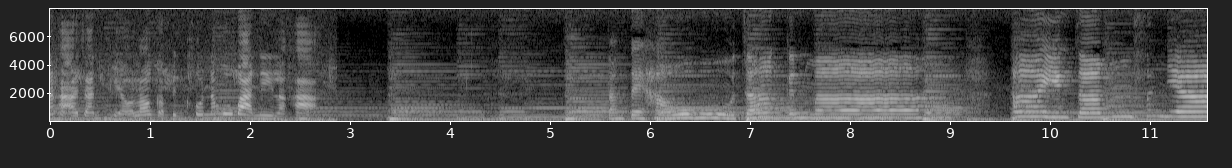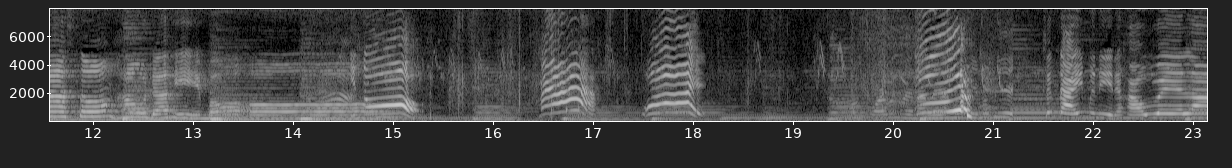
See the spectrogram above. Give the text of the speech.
นะคะ อาจารย์เขียวเล่ากับเป็นคนน้ำมูบานนี่แหละค่ะ แต่เฮาหูจักกันมาอายยังจำสัญญาสองเฮาได้บ่อีโตมาโว้ยจังไดมือนี้นะคะ เวลา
